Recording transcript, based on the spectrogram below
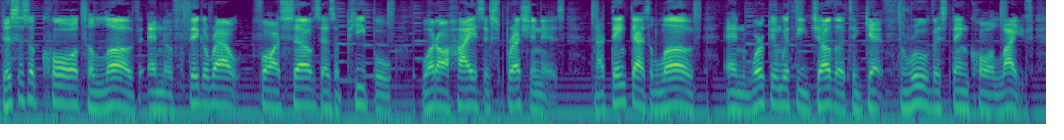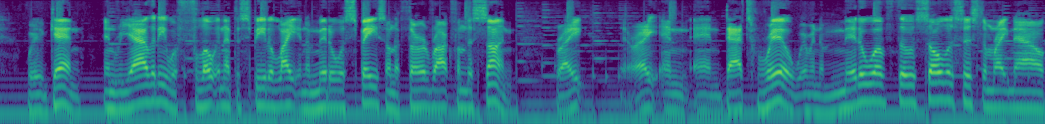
This is a call to love and to figure out for ourselves as a people what our highest expression is. And I think that's love and working with each other to get through this thing called life. Where again, in reality, we're floating at the speed of light in the middle of space on the third rock from the sun, right? Right, and and that's real. We're in the middle of the solar system right now,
